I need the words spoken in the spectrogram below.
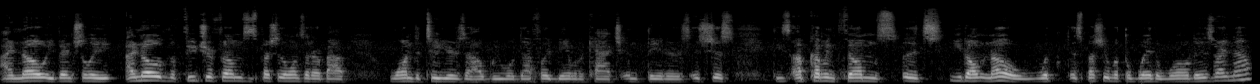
I know eventually, I know the future films, especially the ones that are about one to two years out, we will definitely be able to catch in theaters. It's just these upcoming films. It's you don't know with especially with the way the world is right now.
